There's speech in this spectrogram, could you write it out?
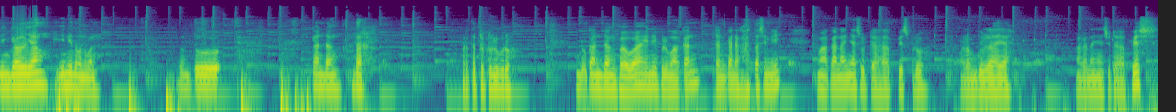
tinggal yang ini teman-teman. Untuk kandang. Ntar berteduh dulu bro untuk kandang bawah ini belum makan dan kandang atas ini makanannya sudah habis bro. Alhamdulillah ya makanannya sudah habis.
